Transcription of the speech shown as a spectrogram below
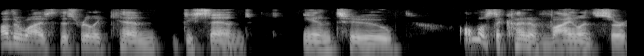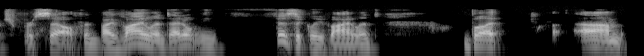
otherwise this really can descend into almost a kind of violent search for self. And by violent, I don't mean physically violent, but um,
